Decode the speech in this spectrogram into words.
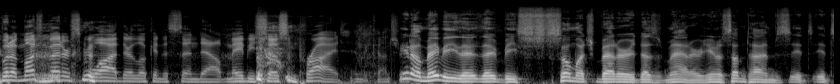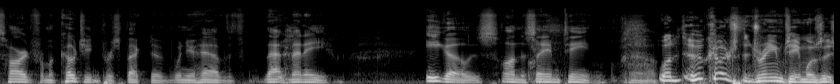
but a much better squad they're looking to send out. Maybe show some pride in the country. you know, maybe they- they'd be so much better. It doesn't matter. You know, sometimes it's it's hard from a coaching perspective when you have that many egos on the same team. Uh, Well, who coached the Dream Team? Was it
